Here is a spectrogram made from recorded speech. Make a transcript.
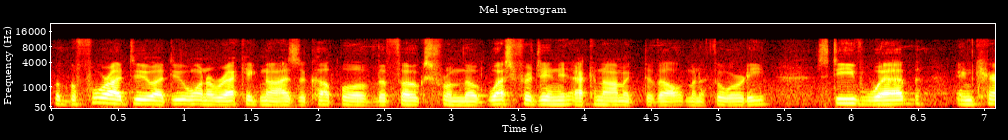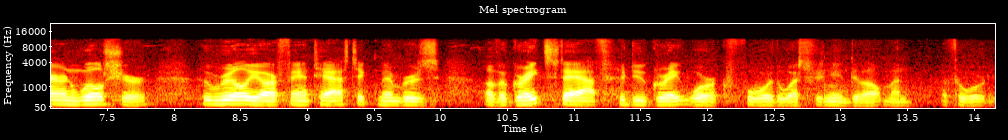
But before I do, I do want to recognize a couple of the folks from the West Virginia Economic Development Authority, Steve Webb and Karen Wilshire, who really are fantastic members of a great staff who do great work for the West Virginia Development Authority.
